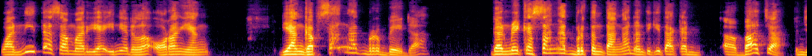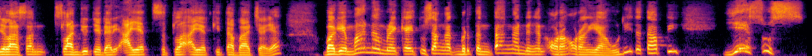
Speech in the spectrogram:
Wanita Samaria ini adalah orang yang dianggap sangat berbeda dan mereka sangat bertentangan. Nanti kita akan eh, baca penjelasan selanjutnya dari ayat setelah ayat kita baca ya. Bagaimana mereka itu sangat bertentangan dengan orang-orang Yahudi tetapi Yesus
